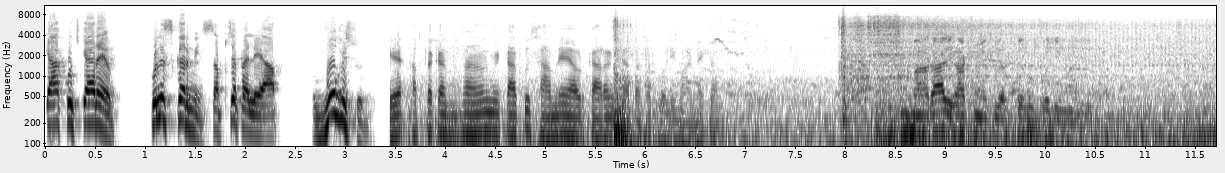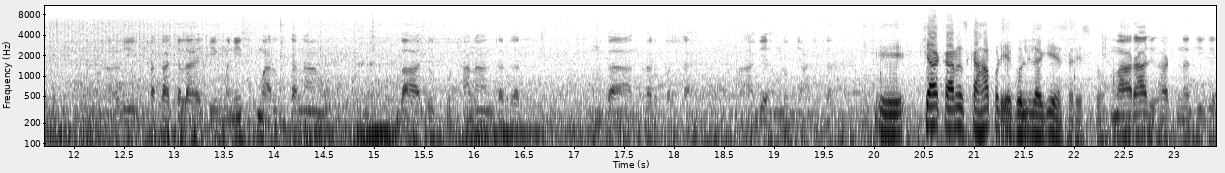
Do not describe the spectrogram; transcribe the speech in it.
क्या कुछ कह रहे हैं? पुलिसकर्मी सबसे पहले आप वो भी सुने। ये अब तक अनुसंधान में क्या कुछ सामने आया और कारण क्या था सर गोली मारने का? महाराज घाट में एक लड़के को गोली मारी। है अभी पता चला है कि मनीष कुमार उसका नाम है बहादुरपुर थाना अंतर्गत। उनका घर पड़ता है। आगे हम लोग जाँच कर रहे हैं। क्या कारण से कहाँ पर ये गोली लगी है सर इसको? महाराज घाट नदी के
